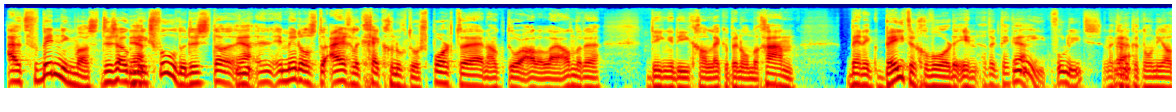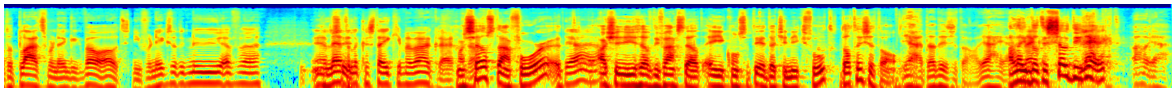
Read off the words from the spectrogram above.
uit verbinding was. Dus ook Ja. niks voelde. Dus dat, Ja. en inmiddels door, eigenlijk gek genoeg door sporten... en ook door allerlei andere dingen die ik gewoon lekker ben ondergaan... ben ik beter geworden in dat ik denk, Ja. hey, ik voel iets. En dan kan ik het nog niet altijd plaatsen... maar dan denk ik wel, oh, het is niet voor niks dat ik nu even Ja, letterlijk een steekje in mijn buik krijg. Maar zelfs daarvoor, het- Ja, ja. als je jezelf die vraag stelt... en je constateert dat je niks voelt, dat is het al. Ja, dat is het al. Ja, ja. Alleen Lekker. dat is zo direct... Oh ja.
